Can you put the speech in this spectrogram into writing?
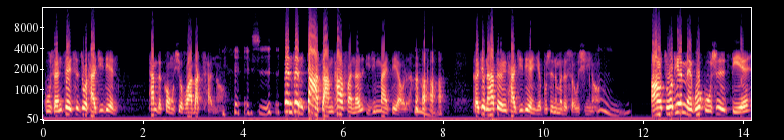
股神这次做台积电，他们的供秀花大惨哦。是真正大涨，他反而已经卖掉了。可见他对于台积电也不是那么的熟悉哦。嗯。好，昨天美国股市跌，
